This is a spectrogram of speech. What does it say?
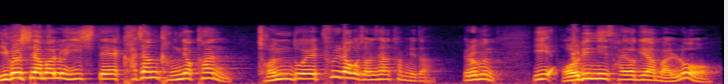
이것이야말로 이 시대의 가장 강력한 전도의 tool이라고 저는 생각합니다. 여러분, 이 어린이 사역이야말로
